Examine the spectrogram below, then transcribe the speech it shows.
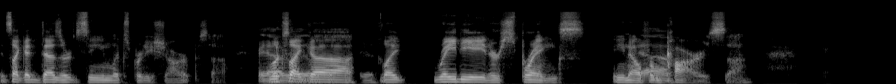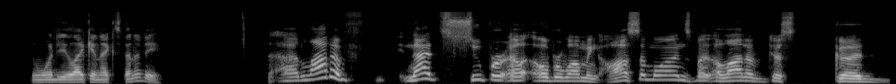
It's like a desert scene. Looks pretty sharp. So yeah, looks really like uh like radiator springs, you know, yeah. from cars. So. And what do you like in Xfinity? A lot of not super uh, overwhelming, awesome ones, but a lot of just good,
